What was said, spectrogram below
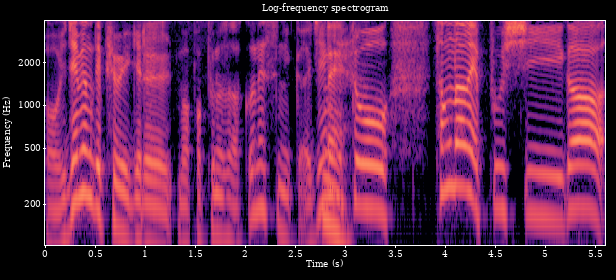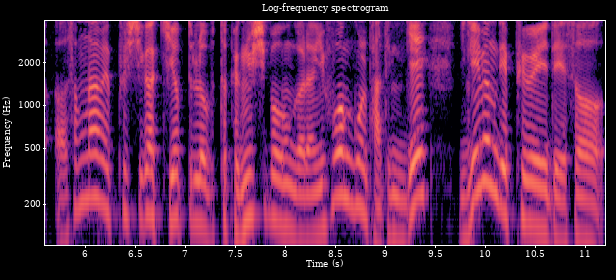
어, 이재명 대표 얘기를 뭐법 변호사가 꺼냈으니까 이재명 네. 대표 성남 FC가 어, 성남 FC가 기업들로부터 160억 원 가량의 후원금을 받은 게 이재명 대표에 대해서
